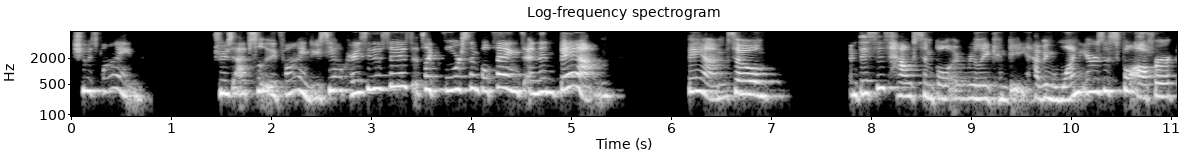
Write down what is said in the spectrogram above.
she was fine. She was absolutely fine. Do you see how crazy this is? It's like four simple things and then bam, bam. So this is how simple it really can be having one irresistible offer,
